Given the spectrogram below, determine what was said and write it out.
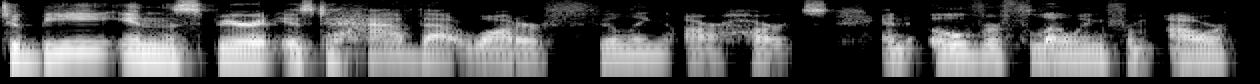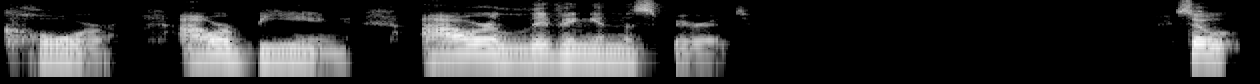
To be in the Spirit is to have that water filling our hearts and overflowing from our core, our being, our living in the Spirit. So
